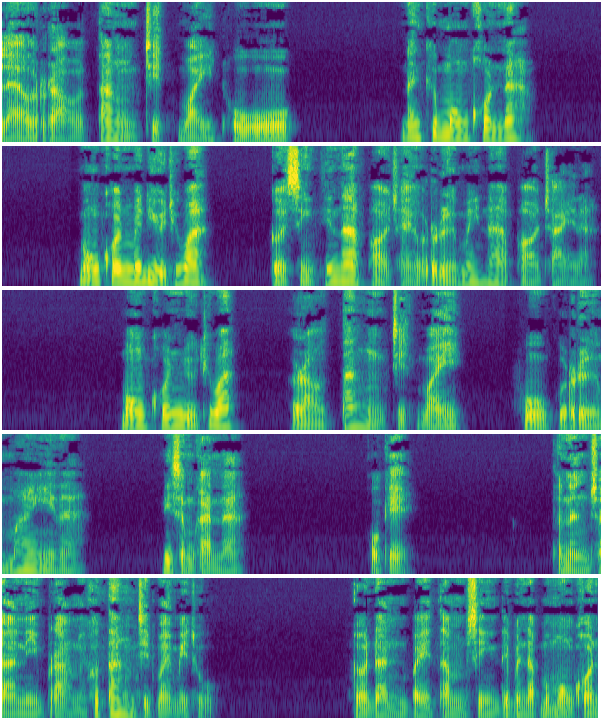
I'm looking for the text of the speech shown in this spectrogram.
แล้วเราตั้งจิตไว้ถูก นั่นคือมงคลนะ มงคลไม่ได้อยู่ที่ว่า เกิดสิ่งที่น่าพอใจหรือไม่น่าพอใจนะ มงคลอยู่ที่ว่า เราตั้งจิตไว้ผูกหรือไม่นะ นี่สำคัญนะ โอเคทนัญชานีปรามเขาตั้งจิตไว้ไม่ถูก ก็ดันไปทำสิ่งที่เป็นดับมงคล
